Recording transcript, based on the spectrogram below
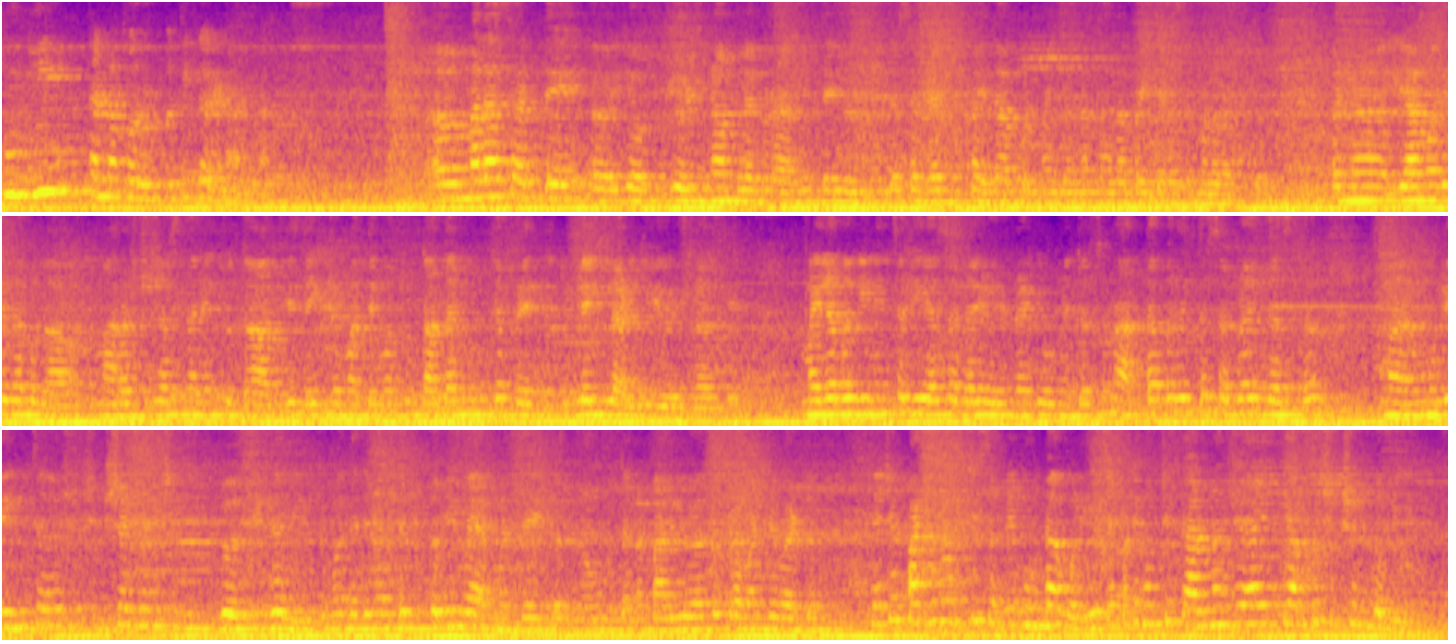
तुम्ही त्यांना करोडपती करणार का? मला असं वाटते यो योजना आपल्याकडे आहे त्या योजनेचा सगळ्याच फायदा आपण महिलांना झाला पाहिजे असं मला वाटतं पण यामध्ये जर बघा महाराष्ट्र शासनाने सुद्धा आत्मीतेच्या माध्यमातून दादांच्या प्रयत्नातून एक लाडकी योजना असेल. महिला भगिनींसाठी या सगळ्या योजना घेऊन येत असून आतापर्यंत सगळ्यात जास्त म- मुलींचं शिक्षण म्हणजे आणि गळती झाली किंवा त्याच्यानंतर कमी वयामध्ये एकत्र होताना बालविवाहाचं प्रमाण जे वाटलं त्याच्या पाठीमागची सगळी गुंडाबोल याच्या पाठीमागची कारणं जे आहेत की आमचं शिक्षण कमी आहे.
